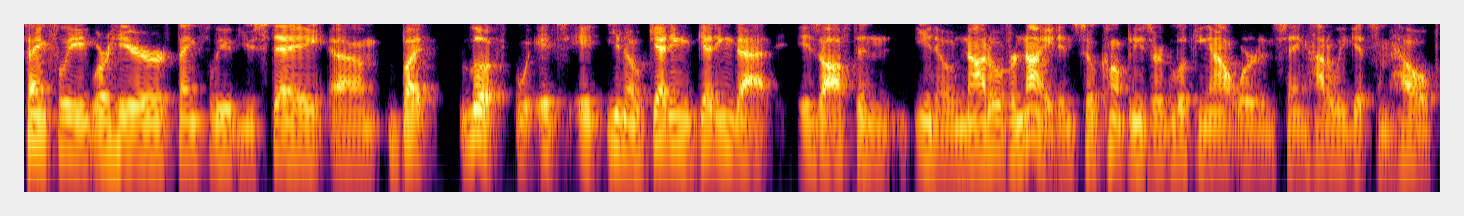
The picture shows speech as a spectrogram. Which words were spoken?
thankfully we're here. Thankfully you stay. Um, but look, it's it, you know, getting getting that is often, you know, not overnight. And so companies are looking outward and saying, how do we get some help?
